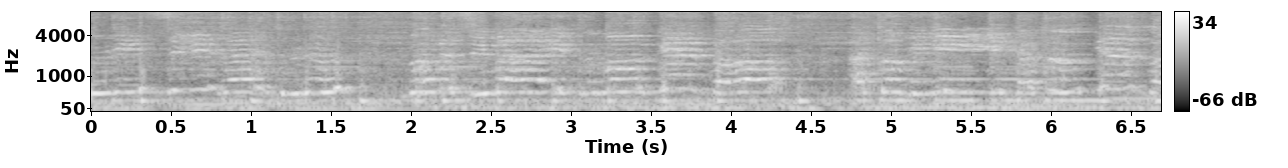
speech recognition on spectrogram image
ふりしてくる。私はいつもけど遊びに行かずけど。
